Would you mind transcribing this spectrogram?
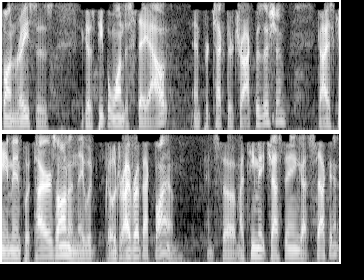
fun races because people wanted to stay out and protect their track position. Guys came in, put tires on, and they would go drive right back by them. And so my teammate Chastain got second.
